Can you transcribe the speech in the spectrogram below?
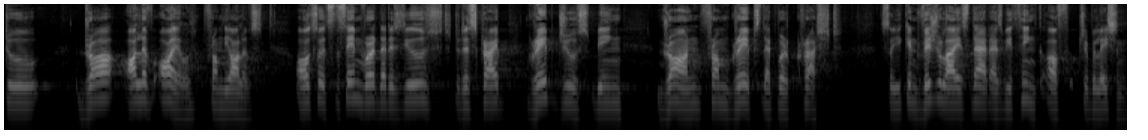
to draw olive oil from the olives. Also, it's the same word that is used to describe grape juice being drawn from grapes that were crushed. So you can visualize that as we think of tribulation.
